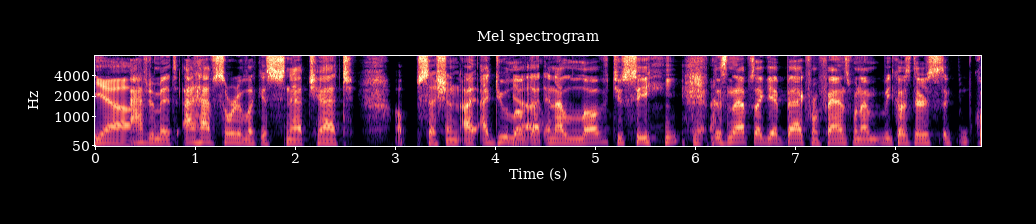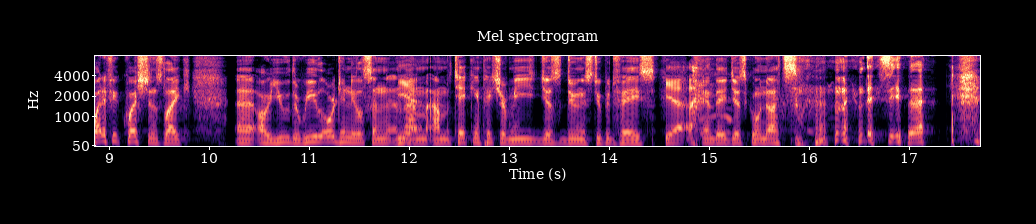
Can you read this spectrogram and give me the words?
Yeah, I have to admit, I have sort of like a Snapchat obsession. I, I do love Yeah. that, and I love to see the snaps I get back from fans when I'm because there's uh, quite a few questions like, uh, "Are you the real Orjan Nilsen?" And Yeah. I'm I'm taking a picture of me just doing a stupid face. Yeah. and they just go nuts. they see that,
